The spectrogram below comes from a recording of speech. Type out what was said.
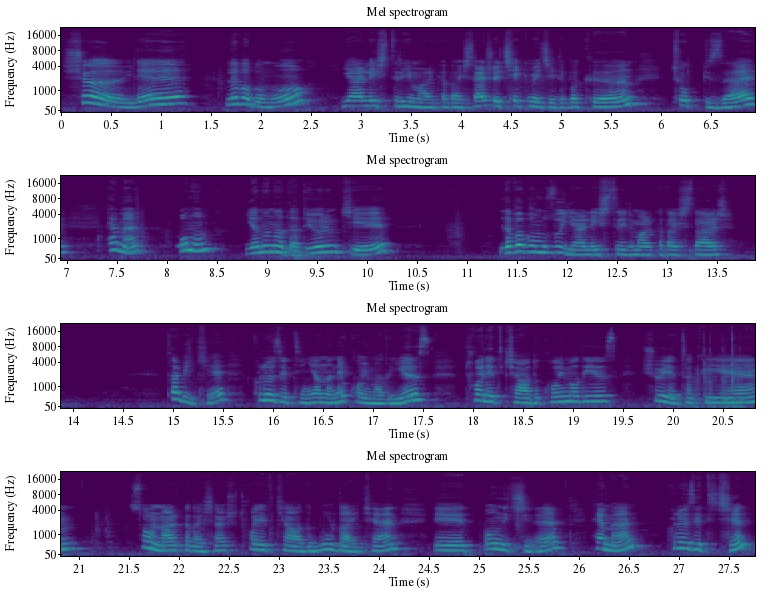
şöyle lavabomu yerleştireyim arkadaşlar. Şöyle çekmeceli bakın. Çok güzel. Hemen onun yanına da diyorum ki lavabomuzu yerleştirelim arkadaşlar. Tabii ki klozetin yanına ne koymalıyız? Tuvalet kağıdı koymalıyız. Şöyle takayım. Sonra arkadaşlar şu tuvalet kağıdı buradayken e, onun içine hemen klozet için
